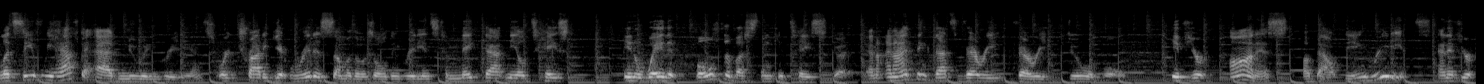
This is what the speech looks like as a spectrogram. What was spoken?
Let's see if we have to add new ingredients or try to get rid of some of those old ingredients to make that meal taste in a way that both of us think it tastes good. And, and I think that's very, very doable if you're honest about the ingredients and if you're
